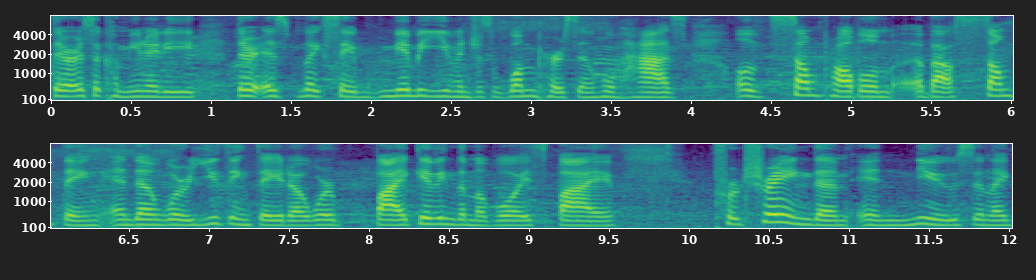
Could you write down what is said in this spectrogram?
there is a community, there is like say maybe even just one person who has oh, some problem about something and then we're using data, we're by giving them a voice, by portraying them in news and like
